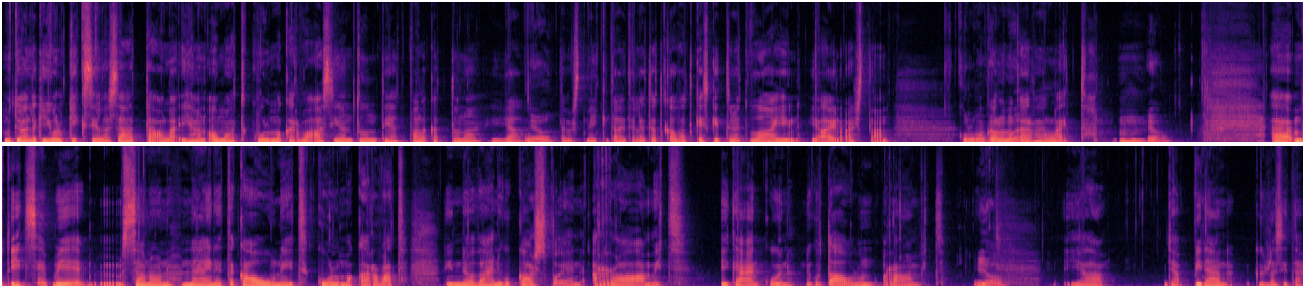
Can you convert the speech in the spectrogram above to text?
mutta joillakin julkiksilla saattaa olla ihan omat kulmakarva-asiantuntijat palkattuna ja Joo. tämmöiset meikkitaiteilijat, jotka ovat keskittyneet vain ja ainoastaan kulmakarvan laittoon. Mm. Joo, Mutta itse mie sanon näin, että kauniit kulmakarvat, niin ne on vähän niin kuin kasvojen raamit, ikään kuin, niin kuin taulun raamit. joo, Ja, ja pidän kyllä sitä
